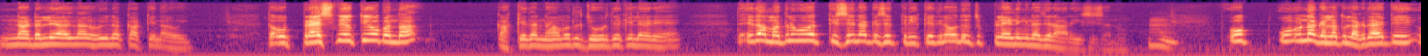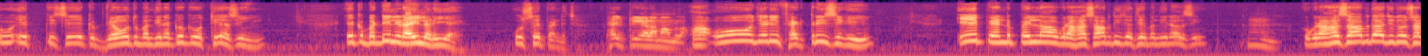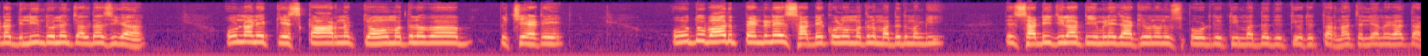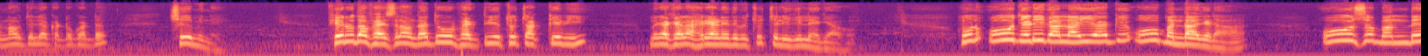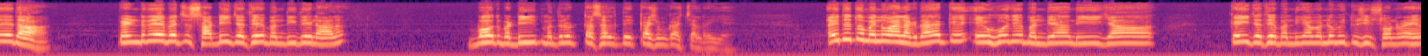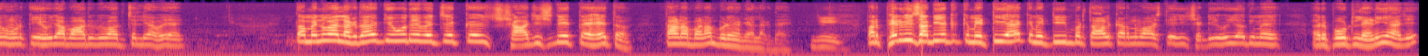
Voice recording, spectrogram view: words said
ਨਾ ਡੱਲੇਵਾਲ ਨਾਲ ਹੋਈ ਨਾ ਕਾਕੇ ਨਾਲ ਹੋਈ। ਤਾਂ ਉਹ ਪ੍ਰੈਸ ਦੇ ਉੱਤੇ ਉਹ ਬੰਦਾ ਕਾਕੇ ਦਾ ਨਾਮ ਮਤਲਬ ਜ਼ੋਰ ਦੇ ਕੇ ਲੈ ਰਿਹਾ ਹੈ। ਤੇ ਇਹਦਾ ਮਤਲਬ ਉਹ ਕਿਸੇ ਨਾ ਕਿਸੇ ਤਰੀਕੇ ਦੀ ਨਾ ਉਹਦੇ ਵਿੱਚ ਪਲੈਨਿੰਗ ਨਜ਼ਰ ਆ ਰਹੀ ਸੀ ਸਾਨੂੰ। ਉਹ ਉਹਨਾਂ ਗੱਲਾਂ ਤੋਂ ਲੱਗਦਾ ਹੈ ਕਿ ਉਹ ਇੱਕ ਕਿਸੇ ਇੱਕ ਵਿਉਂਤ ਬੰਦੀ ਨਾਲ ਕਿਉਂਕਿ ਉੱਥੇ ਅਸੀਂ ਇੱਕ ਵੱਡੀ ਲੜਾਈ ਲੜੀ ਹੈ। ਉਸੇ ਪਿੰਡ 'ਚ। ਫੈਕਟਰੀ ਵਾਲਾ ਮਾਮਲਾ। ਹਾਂ ਉਹ ਜਿਹੜੀ ਫੈਕਟਰੀ ਸੀਗੀ ਇਹ ਪਿੰਡ ਪਹਿਲਾਂ ਉਗਰਾਹਾਂ ਸਾਹਿਬ ਦੀ ਜਥੇਬੰਦੀ ਨਾਲ ਸੀ। ਹੂੰ। ਉਗਰਾਹਾਂ ਸਾਹਿਬ ਦਾ ਜਦੋਂ ਸਾਡਾ ਦਿੱਲੀ ਅੰਦੋਲਨ ਚੱਲਦਾ ਸੀਗਾ ਉਹਨਾਂ ਨੇ ਕਿਸ ਕਾਰਨ ਕਿਉਂ ਮਤਲਬ ਪਿੱਛੇ ਹਟੇ? ਉਸ ਤੋਂ ਬਾਅਦ ਪਿੰਡ ਨੇ ਸਾਡੇ ਕੋਲੋਂ ਮਤਲਬ ਮਦਦ ਮੰਗੀ ਤੇ ਸਾਡੀ ਜ਼ਿਲ੍ਹਾ ਟੀਮ ਨੇ ਜਾ ਕੇ ਉਹਨਾਂ ਨੂੰ ਸਪੋਰਟ ਦਿੱਤੀ ਮਦਦ ਦਿੱਤੀ। ਉੱਥੇ ਧਰਨਾ ਚੱਲਿਆ ਮੇਰੇ ਖਿਆਲ ਧਰਨਾ ਉਹ ਚੱਲਿਆ ਘੱਟੋ ਘੱਟ 6 ਮਹੀਨੇ। ਫਿਰ ਉਹਦਾ ਫੈਸਲਾ ਹੁੰਦਾ ਤੇ ਉਹ ਫੈਕਟਰੀ ਇੱਥੋਂ ਚੱਕ ਕੇ ਵੀ ਮੇਰਾ ਖਿਆਲ ਹੈ ਹਰਿਆਣੇ ਦੇ ਵਿੱਚੋਂ ਚਲੀ ਗਈ, ਲੈ ਗਿਆ ਉਹ। ਹੁਣ ਉਹ ਜਿਹੜੀ ਗੱਲ ਆਈ ਹੈ ਕਿ ਉਹ ਬੰਦਾ ਜਿਹੜਾ, ਉਸ ਬੰਦੇ ਦਾ ਪਿੰਡ ਦੇ ਵਿੱਚ ਸਾਡੀ ਜਥੇਬੰਦੀ ਦੇ ਨਾਲ ਬਹੁਤ ਵੱਡੀ ਮਤਲਬ ਟਸਲ ਤੇ ਕਸ਼ਮਕਸ਼ ਚੱਲ ਰਹੀ ਹੈ। ਇਹਦੇ ਤੋਂ ਮੈਨੂੰ ਐ ਲੱਗਦਾ ਹੈ ਕਿ ਇਹੋ ਜਿਹੇ ਬੰਦਿਆਂ ਦੀ ਜਾਂ ਕਈ ਜਥੇਬੰਦੀਆਂ ਵੱਲੋਂ ਵੀ ਤੁਸੀਂ ਸੁਣ ਰਹੇ ਹੋ, ਹੁਣ ਕਿ ਇਹੋ ਜਿਹਾ ਵਾਦ ਵਿਵਾਦ ਚੱਲਿਆ ਹੋਇਆ ਹੈ। ਤਾਂ ਮੈਨੂੰ ਐ ਲੱਗਦਾ ਹੈ ਕਿ ਉਹਦੇ ਵਿੱਚ ਇੱਕ ਸਾਜ਼ਿਸ਼ ਦੇ ਤਹਿਤ ਤਾਣਾ ਬਾਣਾ ਬੁਣਿਆ ਗਿਆ ਲੱਗਦਾ ਹੈ। ਜੀ। ਪਰ ਫਿਰ ਵੀ ਸਾਡੀ ਇੱਕ ਕਮੇਟੀ ਹੈ ਕਮੇਟੀ ਪੜਤਾਲ ਕਰਨ ਵਾਸਤੇ ਅਸੀਂ ਛੱਡੀ ਹੋਈ ਹੈ ਉਹਦੀ ਮੈਂ ਰਿਪੋਰਟ ਲੈਣੀ ਹੈ ਅਜੇ।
